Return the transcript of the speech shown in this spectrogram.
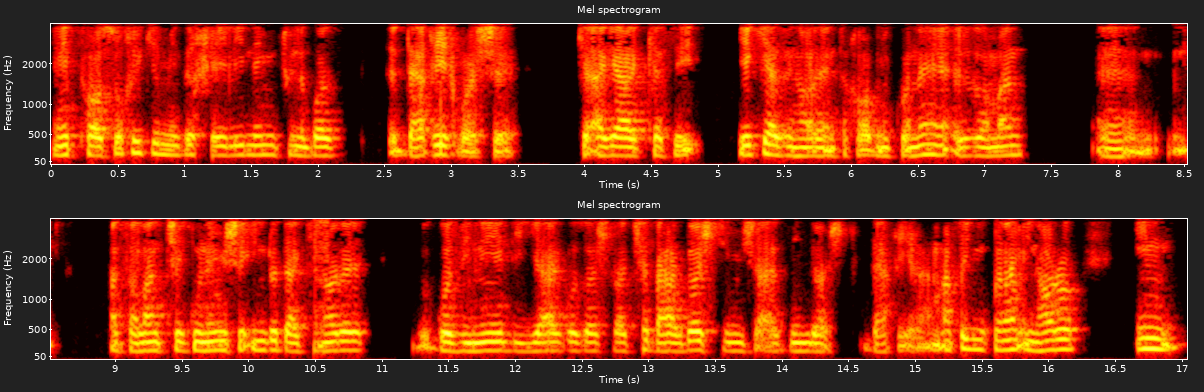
یعنی پاسخی که میده خیلی نمی‌تونه باز دقیق باشه که اگر کسی یکی از اینها رو انتخاب می‌کنه الزاما مثلا چگونه میشه این رو در کنار گزینه دیگر گذاشت و چه برداشتی میشه از این داشت دقیقا. من فکر می‌کنم اینها رو این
